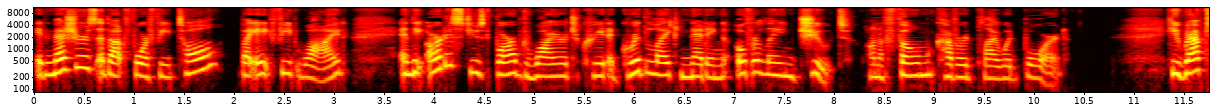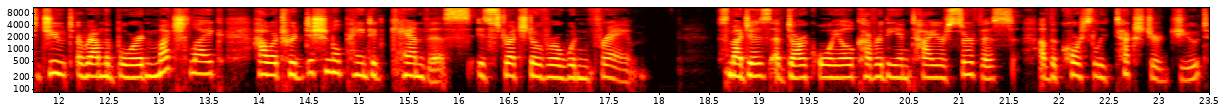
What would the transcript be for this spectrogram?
it measures about four feet tall by eight feet wide, and the artist used barbed wire to create a grid like netting overlaying jute on a foam covered plywood board. Ha wrapped jute around the board, much like how a traditional painted canvas is stretched over a wooden frame. Smudges of dark oil cover the entire surface of the coarsely textured jute,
